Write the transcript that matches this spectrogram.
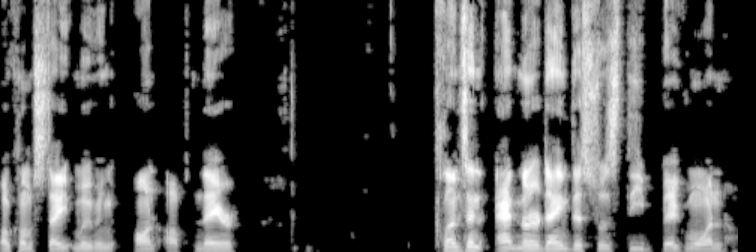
Oklahoma State moving on up there. Clemson at Notre Dame. This was the big one. Of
